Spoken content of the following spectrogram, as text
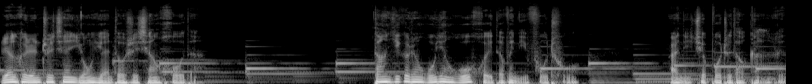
人和人之间永远都是相互的。当一个人无怨无悔的为你付出，而你却不知道感恩，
